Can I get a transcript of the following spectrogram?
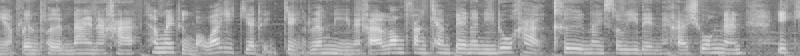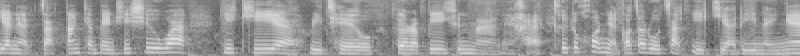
เงี้ยเพลินๆได้นะคะทำไมถึงบอกว่าอีเกียถึงเก่งเรื่องนี้นะคะ ลองฟังแคมเปญอันนี้ดูค่ะ คือในสวีเดนนะคะ ช่วงนั้นอีเกียเนี่ยจัดตั้งแคมเปญที่ชื่อว่า อีเกียรีเทลเทอราปีขึ้นมานะคะคือทุกคนเนี่ยก็จะรู้จักอีเกียดีในแง่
